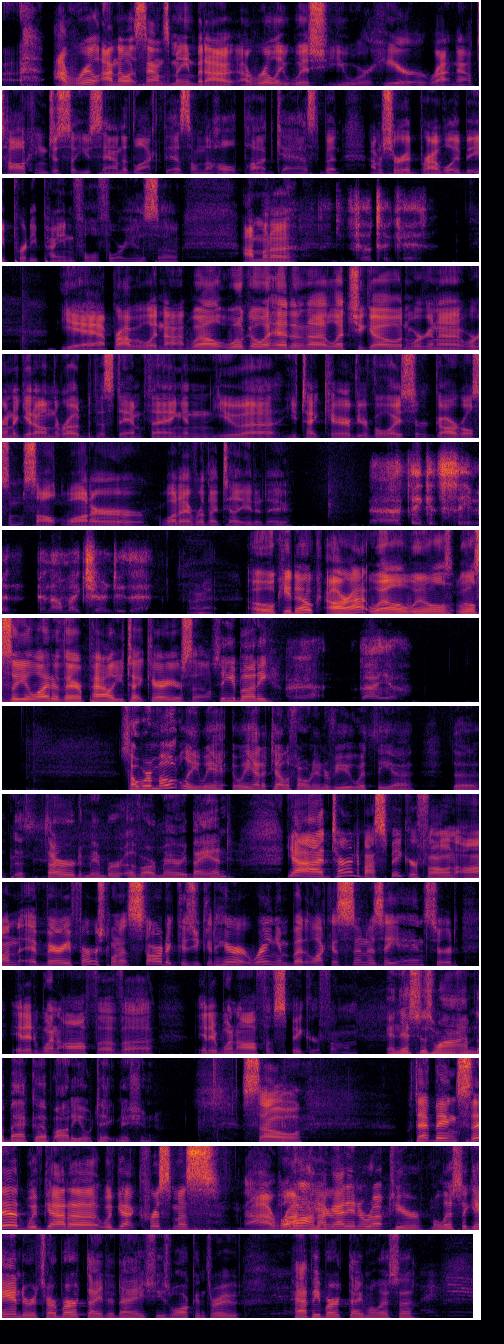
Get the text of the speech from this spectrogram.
I real I know it sounds mean, but I, I really wish you were here right now talking just so you sounded like this on the whole podcast, but I'm sure it'd probably be pretty painful for you. So I'm gonna Feel too good. yeah, probably not. Well, we'll go ahead and uh, let you go, and we're gonna we're gonna get on the road with this damn thing, and you uh, you take care of your voice or gargle some salt water or whatever they tell you to do. Uh, I think it's semen, and I'll make sure and do that. All right. Okie doke. All right. Well, we'll we'll see you later, there, pal. You take care of yourself. See you, buddy. All right, bye, y'all. So remotely, we we had a telephone interview with the uh, the the third member of our merry band. Yeah, I turned my speakerphone on at very first when it started because you could hear it ringing, but like as soon as he answered, it had went off of uh, it had went off of speakerphone. And this is why I'm the backup audio technician. So, with that being said, we've got uh we've got Christmas. Uh, Hold right on, I got to interrupt here. Melissa Gander, it's her birthday today. She's walking through. Happy birthday, Melissa.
